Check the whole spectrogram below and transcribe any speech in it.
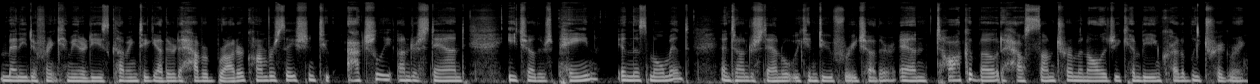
many different communities coming together to have a broader conversation to actually understand each other's pain in this moment and to understand what we can do for each other and talk about how some terminology can be incredibly triggering.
